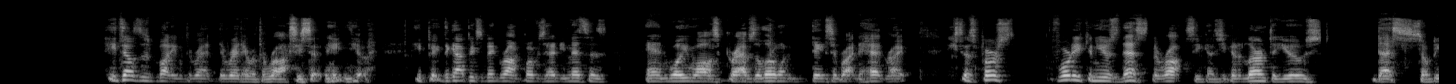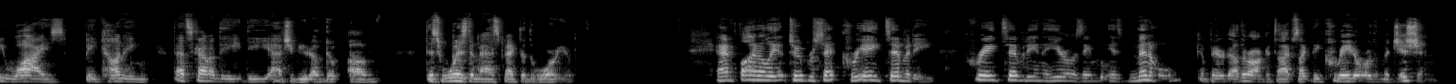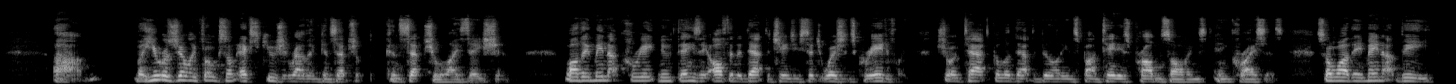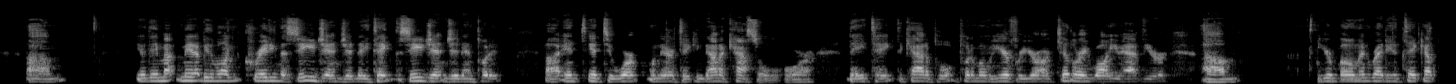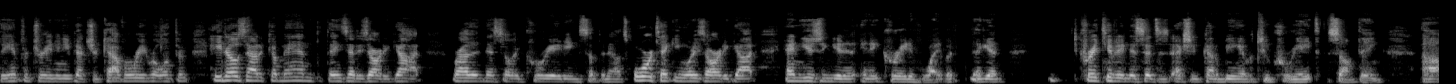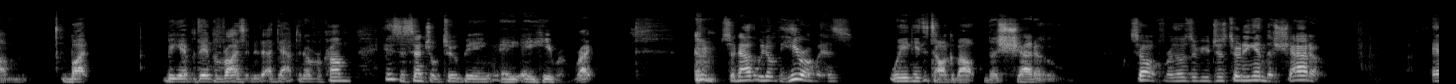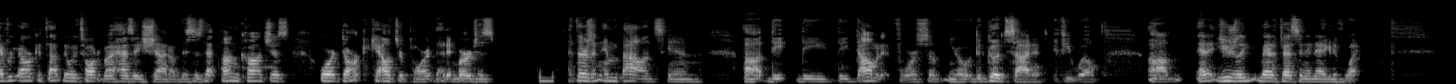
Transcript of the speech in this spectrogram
He tells his buddy with the red the red hair with the rocks. He said he know, he picked the guy picks a big rock above his head, he misses, and William Wallace grabs the little one and digs him right in the head. Right? He says first before you can use this, the rocks, because you got to learn to use this. So be wise, be cunning. That's kind of the the attribute of the of this wisdom aspect of the warrior. And finally, at 2%, creativity. Creativity in the hero is, a, is minimal compared to other archetypes like the creator or the magician. Um, but heroes generally focus on execution rather than conceptual, conceptualization. While they may not create new things, they often adapt to changing situations creatively, showing tactical adaptability and spontaneous problem solving in crisis. So while they may not be, um, you know, they may not be the one creating the siege engine, they take the siege engine and put it uh, in, into work when they're taking down a castle, or they take the catapult and put them over here for your artillery while you have your um, your bowmen ready to take out the infantry, and then you've got your cavalry rolling through. He knows how to command the things that he's already got, rather than necessarily creating something else or taking what he's already got and using it in, a creative way. But again, creativity in this sense is actually kind of being able to create something, um, but being able to improvise and adapt and overcome is essential to being a, a hero, right? so now that we know what the hero is, we need to talk about the shadow. So, for those of you just tuning in, the shadow. Every archetype that we talked about has a shadow. This is that unconscious or dark counterpart that emerges if there's an imbalance in uh, the the the dominant force, of, you know, the good side, if you will, um, and it usually manifests in a negative way.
